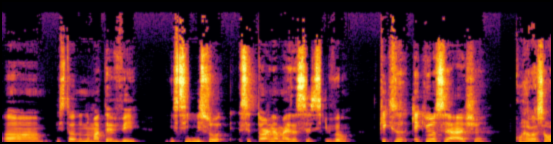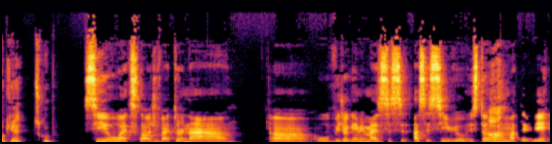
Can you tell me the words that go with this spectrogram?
uh, estando numa TV. E se isso se torna mais acessível, o que, que, que, que, você acha? Com relação ao quê? Desculpa. Se o xCloud vai tornar uh, o videogame mais acessível, estando ah. numa TV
